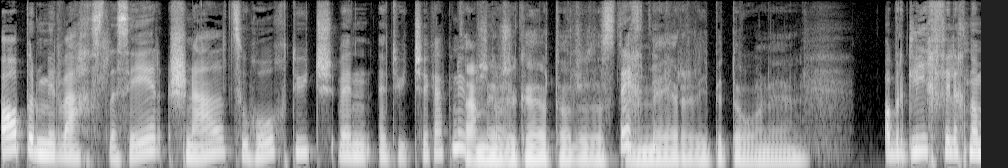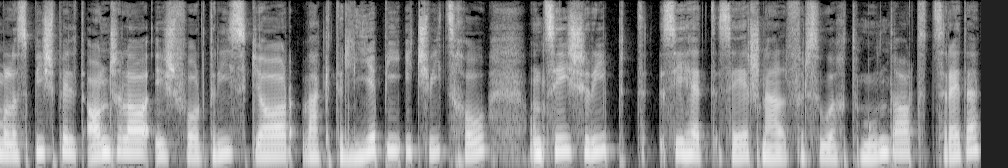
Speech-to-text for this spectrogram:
aber wir wechseln sehr schnell zu Hochdeutsch, wenn ein Deutscher gegenüber Das haben wir schon gehört, oder? dass mehrere betonen. Aber gleich vielleicht noch mal ein Beispiel. Angela ist vor 30 Jahren wegen der Liebe in die Schweiz gekommen und sie schreibt, sie hat sehr schnell versucht, Mundart zu reden.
